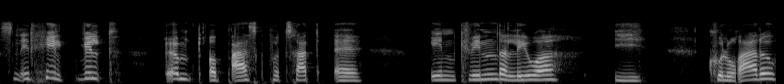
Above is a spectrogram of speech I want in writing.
sådan et helt vildt, ømt og barsk portræt af en kvinde, der lever i Colorado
